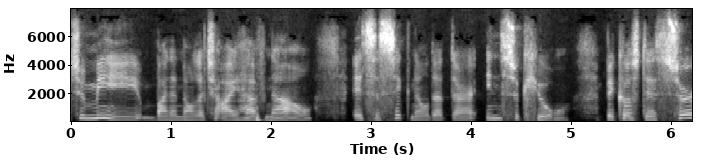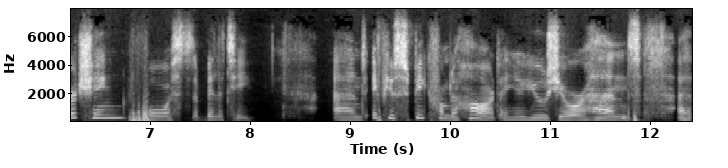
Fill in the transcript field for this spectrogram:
to me, by the knowledge I have now, it's a signal that they're insecure because they're searching for stability. And if you speak from the heart and you use your hands uh,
